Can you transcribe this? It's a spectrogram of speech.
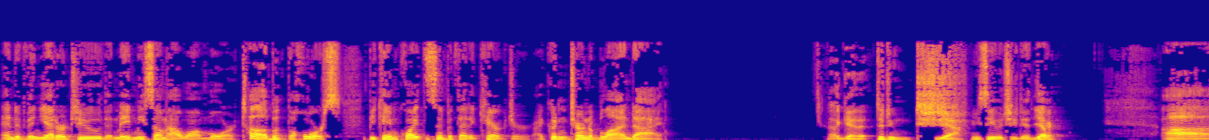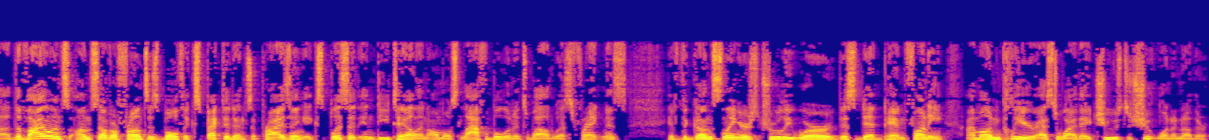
and a vignette or two that made me somehow want more. Tub, the horse, became quite the sympathetic character. I couldn't turn a blind eye. I get it. Da-doom. Yeah. You see what she did Yep. there? Uh, the violence on several fronts is both expected and surprising, explicit in detail and almost laughable in its Wild West frankness. If the gunslingers truly were this deadpan funny, I'm unclear as to why they choose to shoot one another.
